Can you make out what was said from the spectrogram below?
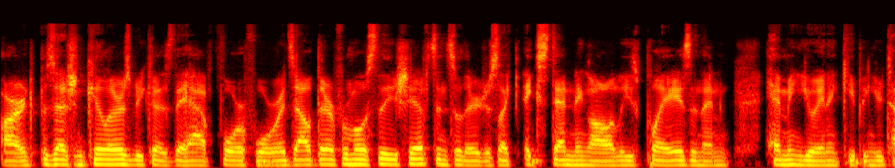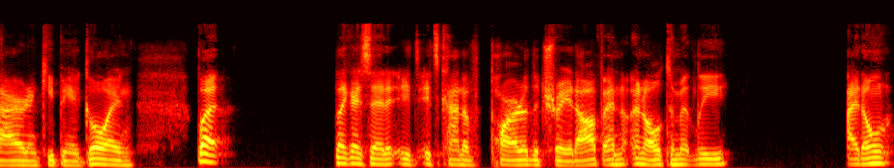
aren't possession killers because they have four forwards out there for most of these shifts. And so they're just like extending all of these plays and then hemming you in and keeping you tired and keeping it going. But like I said, it, it's kind of part of the trade off. And, and ultimately, I don't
